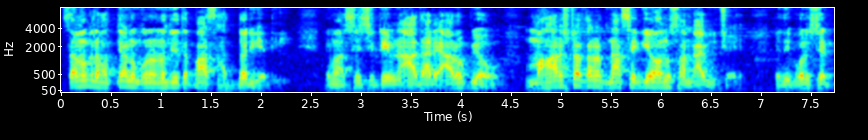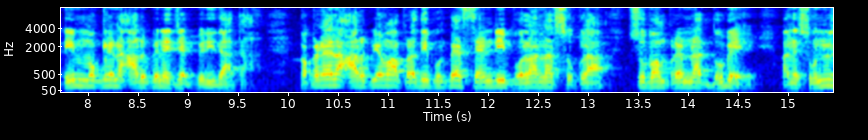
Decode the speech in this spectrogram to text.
સમગ્ર હત્યાનો ગુનો નોંધી તપાસ હાથ ધરી હતી. તેમાં સીસીટીવીના આધારે આરોપીઓ મહારાષ્ટ્ર તરફ નાસી ગયો સામે આવ્યું છે. તેથી પોલીસે ટીમ મોકલીને આરોપીને ઝડપી લીધા હતા. પકડાયેલા આરોપીઓમાં પ્રદીપ ઉર્ફે સેન્ડી ભોલાનાથ શુક્લા શુભમ પ્રેમનાથ દુબે અને સુનિલ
